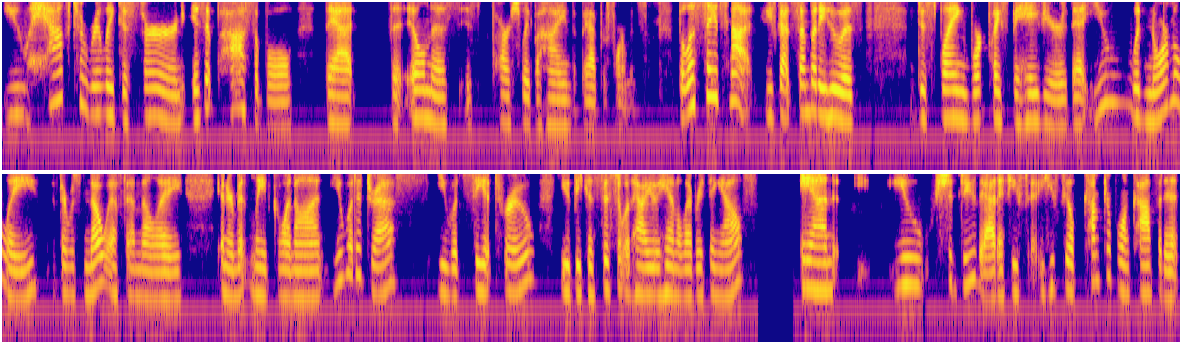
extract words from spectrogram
you have to really discern is it possible that the illness is partially behind the bad performance. But let's say it's not. You've got somebody who is displaying workplace behavior that you would normally, if there was no FMLA intermittent leave going on, you would address, you would see it through, you'd be consistent with how you handle everything else. And you should do that if you, you feel comfortable and confident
